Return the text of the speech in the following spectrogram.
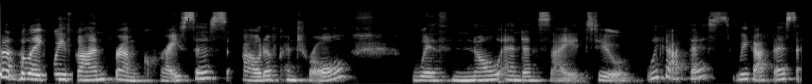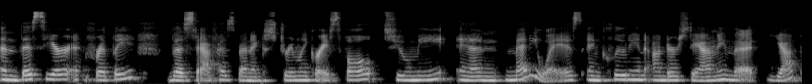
like we've gone from crisis out of control with no end in sight to we got this we got this. And this year in fridley the staff has been extremely graceful to me in many ways including understanding that yep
